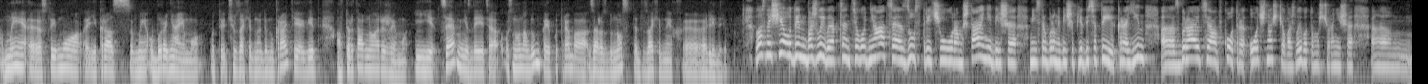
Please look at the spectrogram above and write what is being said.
ми е, стоїмо е, якраз ми обороняємо от цю західну демократію від авторитарного режиму. І це мені здається основна думка, яку треба зараз доносити до західних лідерів. Власне, ще один важливий акцент цього дня це зустріч у Рамштайні. Більше міністр оборони більше 50 країн е, збираються вкотре очно, що важливо, тому що раніше ем,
